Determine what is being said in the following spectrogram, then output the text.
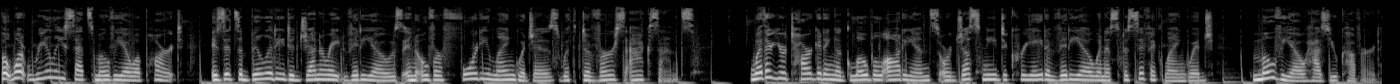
But what really sets Movio apart is its ability to generate videos in over 40 languages with diverse accents. Whether you're targeting a global audience or just need to create a video in a specific language, Movio has you covered.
